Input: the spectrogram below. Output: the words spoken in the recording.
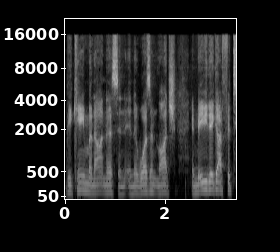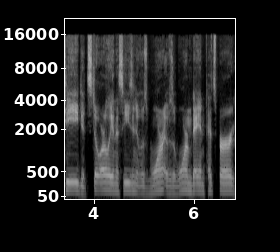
became monotonous and, and there wasn't much. And maybe they got fatigued. It's still early in the season. It was warm. It was a warm day in Pittsburgh.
